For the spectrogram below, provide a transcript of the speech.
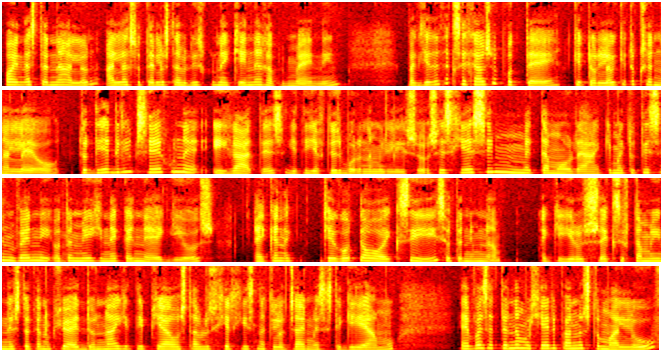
ο ένας τον άλλον, αλλά στο τέλος τα βρίσκουν και είναι αγαπημένοι. Παιδιά δεν θα ξεχάσω ποτέ και το λέω και το ξαναλέω το τι αντίληψη έχουν οι γάτες, γιατί για αυτές μπορώ να μιλήσω, σε σχέση με τα μωρά και με το τι συμβαίνει όταν μια γυναίκα είναι έγκυος. Έκανα και εγώ το εξής όταν ήμουν εκεί γύρω στους 6-7 μήνες το έκανα πιο έντονα γιατί πια ο Σταύρος είχε αρχίσει να κλωτσάει μέσα στην κοιλιά μου. Έβαζα το ένα μου χέρι πάνω στο μαλούφ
